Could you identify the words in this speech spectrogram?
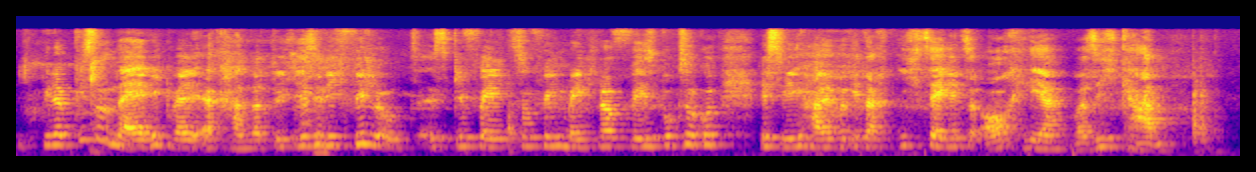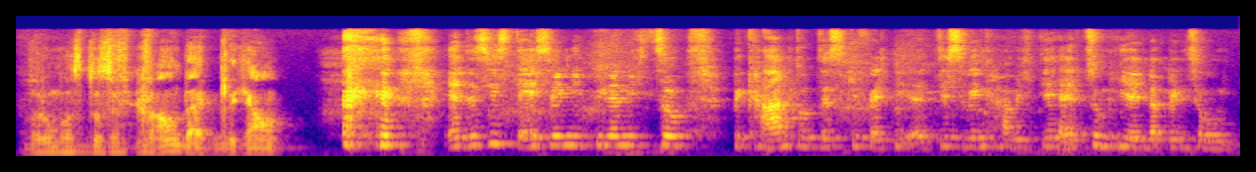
ich bin ein bisschen neidig, weil er kann natürlich irrsinnig viel und es gefällt so vielen Menschen auf Facebook so gut. Deswegen habe ich mir gedacht, ich zeige jetzt auch her, was ich kann. Warum hast du so viel Gewand eigentlich an? ja, das ist deswegen, ich bin ja nicht so bekannt und das gefällt mir. Deswegen habe ich die Heizung hier in der Pension.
